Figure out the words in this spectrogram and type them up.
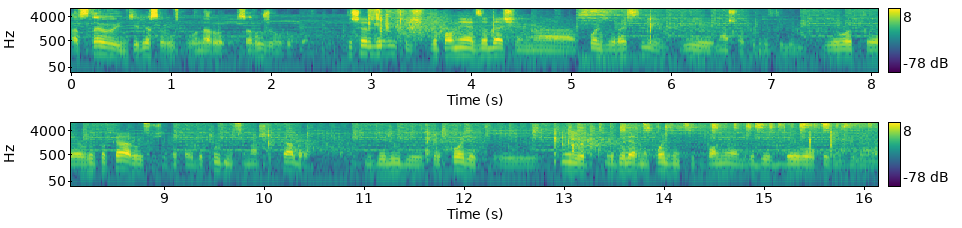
отстаивая интересы русского народа с оружием в руках. ДШРГ «Русич» выполняет задачи на пользу России и нашего подразделения. И вот э, ВПК «Русич» — это как бы кузница наших кадров, где люди приходят и ну, и регулярно пользуются, выполняя ряды боевого подразделения.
